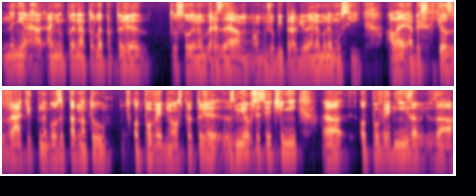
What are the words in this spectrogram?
není ani úplně na tohle, protože to jsou jenom verze a, a můžou být pravdivé nebo nemusí. Ale já bych se chtěl vrátit nebo zeptat na tu odpovědnost, protože z mého přesvědčení uh, odpovědný za, za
